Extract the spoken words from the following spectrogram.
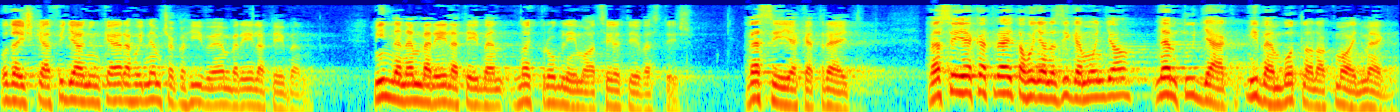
oda is kell figyelnünk erre, hogy nem csak a hívő ember életében. Minden ember életében nagy probléma a céltévesztés. Veszélyeket rejt. Veszélyeket rejt, ahogyan az ige mondja, nem tudják, miben botlanak majd meg.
